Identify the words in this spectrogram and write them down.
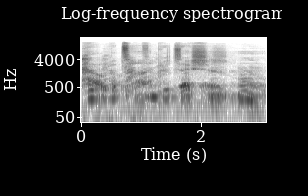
Pelpa time protection. Mm.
